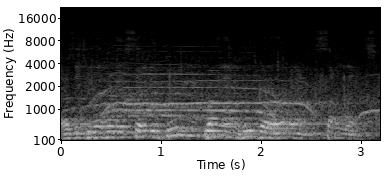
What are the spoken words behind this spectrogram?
As in 273, Brian Hoover and Silence.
